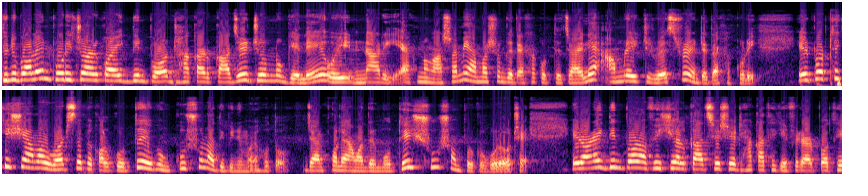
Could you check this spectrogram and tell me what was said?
তিনি বলেন, পরিচয়ের কয়েকদিন পর ঢাকার কাজের জন্য গেলে ওই নারী, এক নং আসামি, আমার সঙ্গে দেখা করতে চাইলে আমরা একটি রেস্টুরেন্টে দেখা করি। এরপর থেকে সে আমার হোয়াটসঅ্যাপে কল করতো এবং কুশলাদি বিনিময় হতো, যার ফলে আমাদের মধ্যে সুসম্পর্ক গড়ে ওঠে। এর অনেকদিন পর অফিসিয়াল কাজ শেষে ঢাকা থেকে ফেরার পথে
